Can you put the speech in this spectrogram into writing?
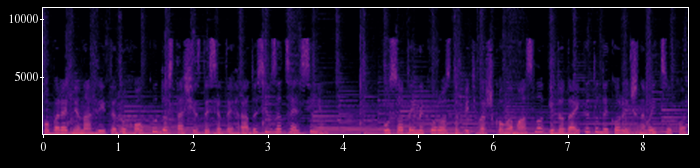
попередньо нагрійте духовку до 160 градусів за Цельсієм. У сотейнику розтопіть вершкове масло і додайте туди коричневий цукор.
